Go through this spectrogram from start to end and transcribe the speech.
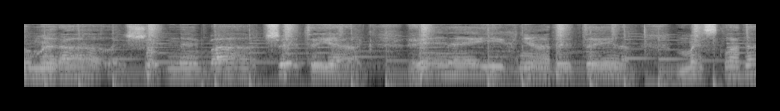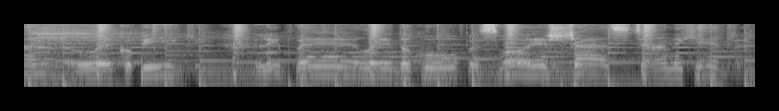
вмирали, щоб не бачити, як гине їхня дитина. Ми складали копійки, ліпили докупи своє щастя нехитре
